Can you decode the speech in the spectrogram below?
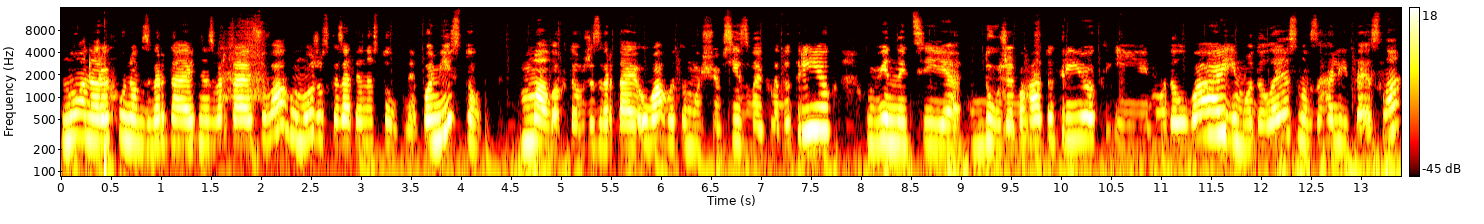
Ну а на рахунок звертають, не звертають увагу, можу сказати наступне: по місту мало хто вже звертає увагу, тому що всі звикли до трійок. У Вінниці дуже багато трійок, і Model Y, і Model S, ну взагалі Тесла,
